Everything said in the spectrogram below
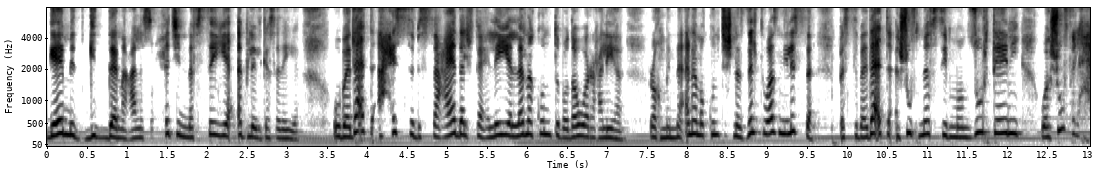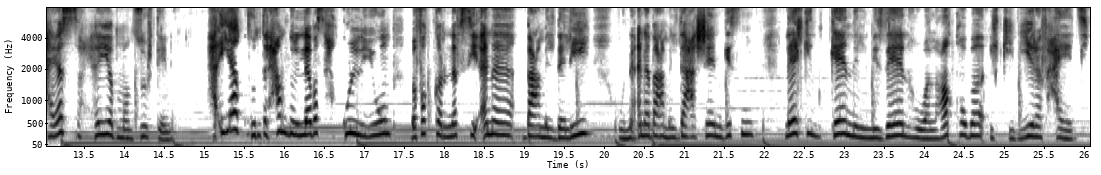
جامد جدا على صحتي النفسية قبل الجسدية. وبدأت أحس بالسعادة الفعلية اللي أنا كنت بدور عليها رغم إن أنا ما كنتش نزلت وزني لسه بس بدأت أشوف نفسي بمنظور تاني وأشوف الحياة الصحية بمنظور تاني. حقيقة كنت الحمد لله بصحى كل يوم بفكر نفسي أنا بعمل ده ليه وإن أنا بعمل ده عشان جسمي لكن كان الميزان هو العقبة الكبيرة في حياتي.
